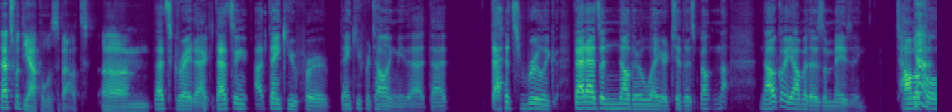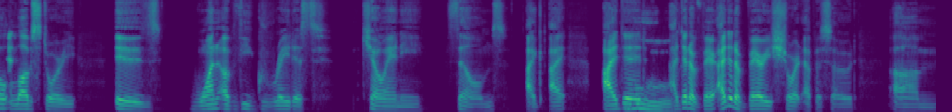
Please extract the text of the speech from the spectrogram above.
that's what the apple is about. Um that's great that's uh, thank you for thank you for telling me that. That that's really good. that adds another layer to this Naoko Yamada is amazing. Tamako yeah. Love Story is one of the greatest KyoAni films. I I I did Ooh. I did a very I did a very short episode. Um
